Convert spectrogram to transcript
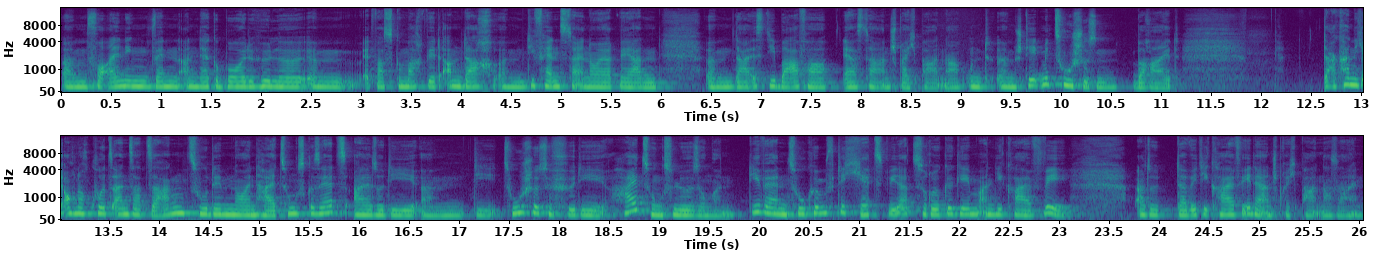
Ähm, vor allen Dingen, wenn an der Gebäudehülle ähm, etwas gemacht wird, am Dach, ähm, die Fenster erneuert werden. Ähm, da ist die BAFA erster Ansprechpartner und steht mit Zuschüssen bereit. Da kann ich auch noch kurz einen Satz sagen zu dem neuen Heizungsgesetz. Also die, ähm, die Zuschüsse für die Heizungslösungen, die werden zukünftig jetzt wieder zurückgegeben an die KfW. Also da wird die KfW der Ansprechpartner sein.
